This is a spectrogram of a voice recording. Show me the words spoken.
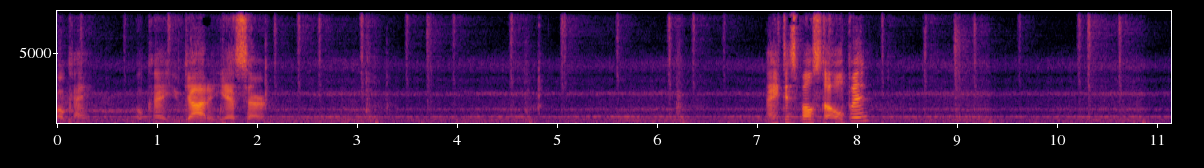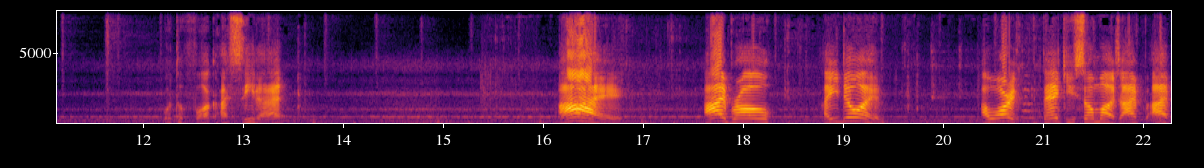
Okay. Okay, you got it. Yes, sir. Ain't this supposed to open? What the fuck? I see that. Hi! Hi, bro! How you doing? How are you? Thank you so much. I, I...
